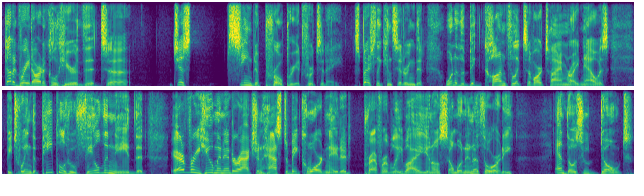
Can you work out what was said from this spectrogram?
Got a great article here that uh, just seemed appropriate for today, especially considering that one of the big conflicts of our time right now is between the people who feel the need that every human interaction has to be coordinated, preferably by, you know, someone in authority, and those who don't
